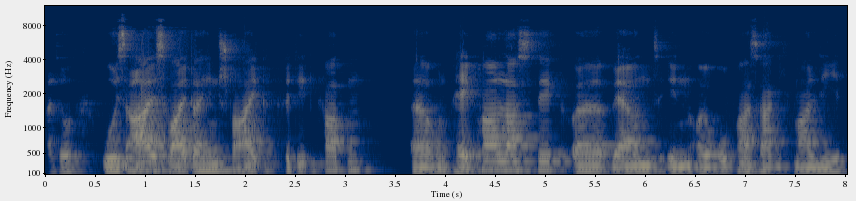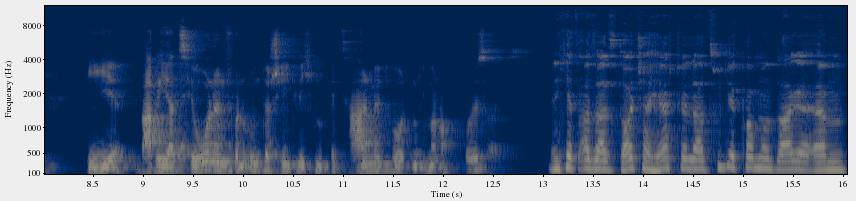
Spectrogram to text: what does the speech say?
Also USA ist weiterhin stark Kreditkarten äh, und PayPal-lastig, äh, während in Europa, sage ich mal, die, die Variationen von unterschiedlichen Bezahlmethoden immer noch größer ist. Wenn ich jetzt also als deutscher Hersteller zu dir komme und sage, ähm,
